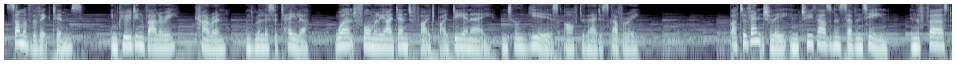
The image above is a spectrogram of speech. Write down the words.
Some of the victims, including Valerie, Karen, and Melissa Taylor weren't formally identified by DNA until years after their discovery. But eventually, in 2017, in the first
